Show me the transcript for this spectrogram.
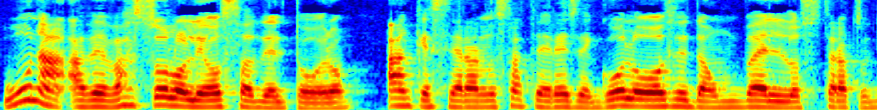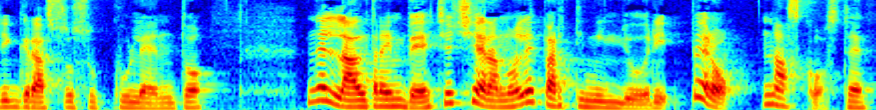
Una aveva solo le ossa del toro, anche se erano state rese golose da un bello strato di grasso succulento nell'altra invece c'erano le parti migliori, però nascoste.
